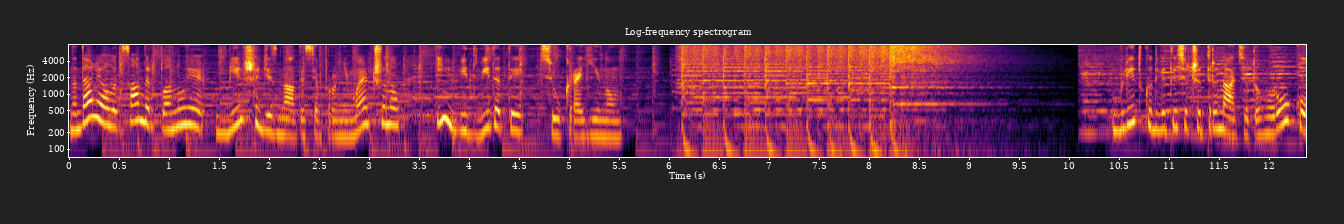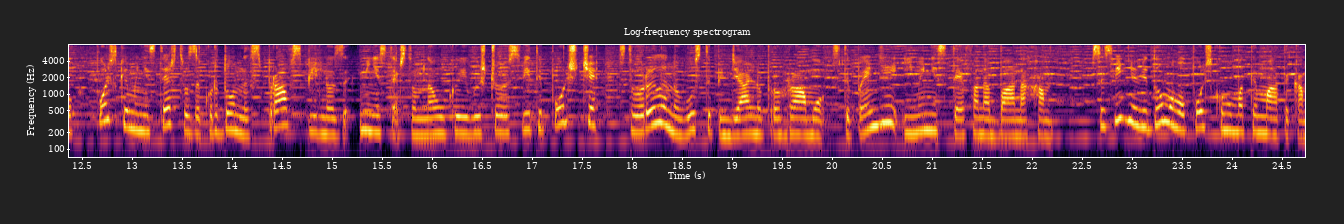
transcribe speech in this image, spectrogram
Надалі Олександр планує більше дізнатися про Німеччину і відвідати цю країну. Влітку 2013 року польське міністерство закордонних справ спільно з Міністерством науки і вищої освіти Польщі створили нову стипендіальну програму стипендія імені Стефана Банаха. Всесвітньо відомого польського математика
